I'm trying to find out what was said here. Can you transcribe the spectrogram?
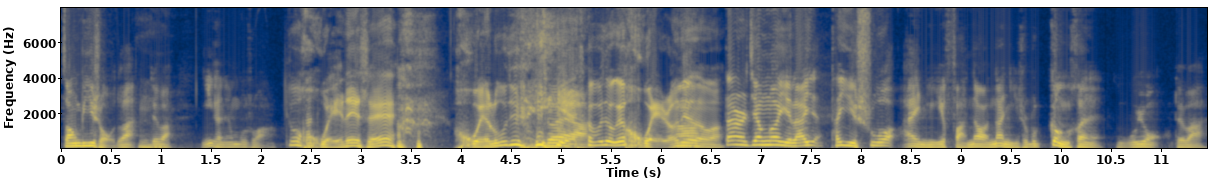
脏逼手段，对吧？你肯定不爽。就毁那谁，毁卢俊义，对啊他不就给毁上去的啊吗？但是江哥一来，他一说，哎，你反倒，那你是不是更恨吴用，对吧？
